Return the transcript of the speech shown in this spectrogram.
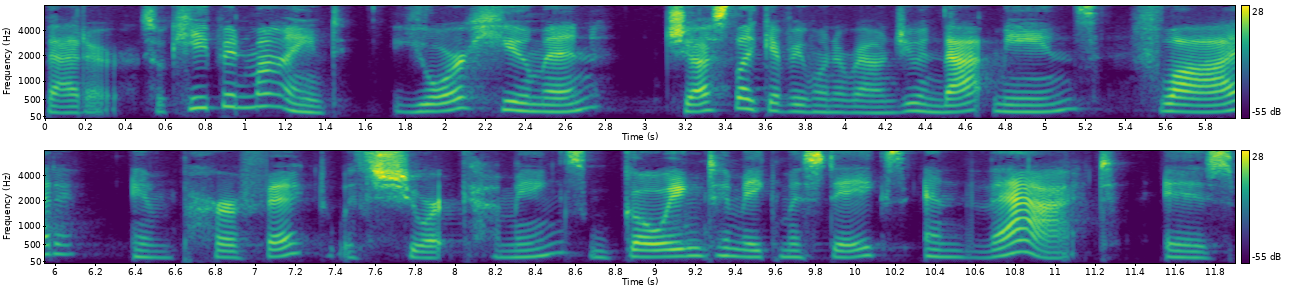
better. So keep in mind, you're human just like everyone around you. And that means flawed, imperfect with shortcomings, going to make mistakes. And that is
